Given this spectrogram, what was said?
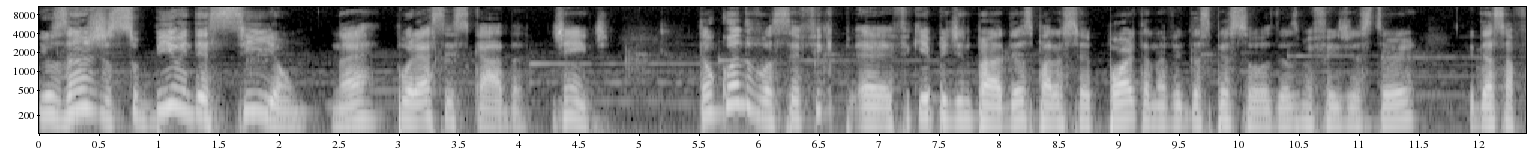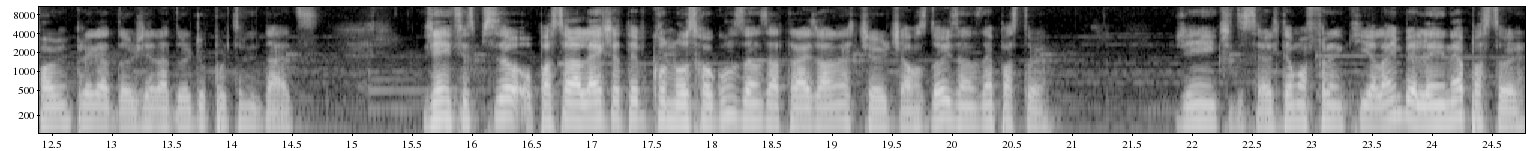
e os anjos subiam e desciam, né, por essa escada. Gente, então quando você fique, é, fiquei pedindo para Deus para ser porta na vida das pessoas, Deus me fez gestor e dessa forma empregador, gerador de oportunidades. Gente, vocês precisam. O pastor Alex já teve conosco alguns anos atrás lá na church, há uns dois anos, né, pastor? Gente do céu, ele tem uma franquia lá em Belém, né, pastor?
